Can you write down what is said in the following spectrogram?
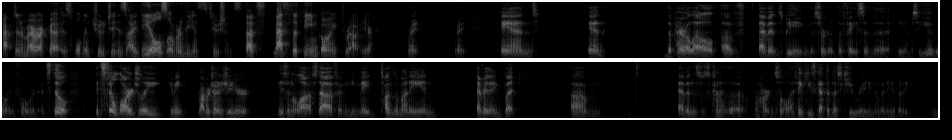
Captain America is holding true to his ideals over the institutions. That's that's the theme going throughout here. Right, right, and and the parallel of Evans being the sort of the face of the the MCU going forward. It's still it's still largely. I mean, Robert Downey Jr. is in a lot of stuff, and he made tons of money and everything, but um, Evans was kind of the the heart and soul. I think he's got the best Q rating of anybody. You know,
